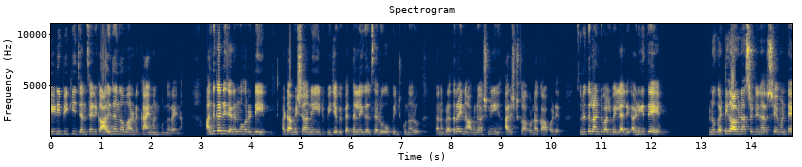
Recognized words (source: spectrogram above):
టీడీపీకి జనసేనకి ఆయుధంగా మారడం ఖాయం అనుకున్నారు ఆయన. అందుకని జగన్మోహన్ రెడ్డి అటు అమిత్ షాని ఇటు బీజేపీ పెద్దల్ని కలిశారు ఒప్పించుకున్నారు. తన బ్రదర్ అయిన అవినాష్ని అరెస్ట్ కాకుండా కాపాడారు. సునీత లాంటి వాళ్ళు వెళ్ళి అడిగితే నువ్వు గట్టిగా అవినాష్ రెడ్డిని అరెస్ట్ చేయమంటే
